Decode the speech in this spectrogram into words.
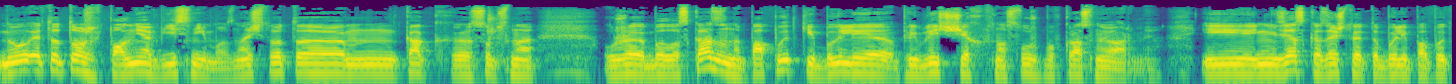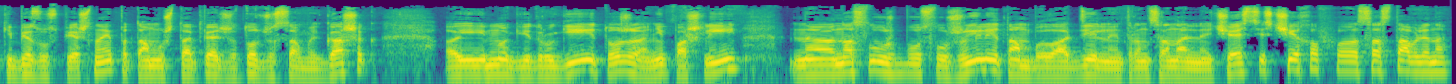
Ну, это тоже вполне объяснимо. Значит, вот э, как, собственно, уже было сказано, попытки были привлечь чехов на службу в Красную Армию. И нельзя сказать, что это были попытки безуспешные, потому что, опять же, тот же самый Гашек э, и многие другие тоже, они пошли э, на службу, служили, там была отдельная интернациональная часть из чехов составлена,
